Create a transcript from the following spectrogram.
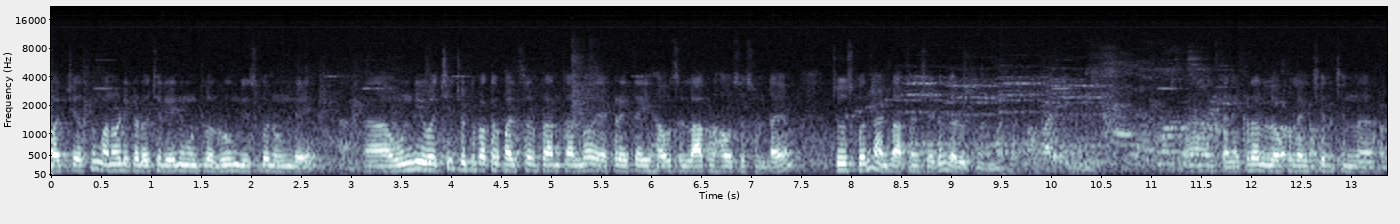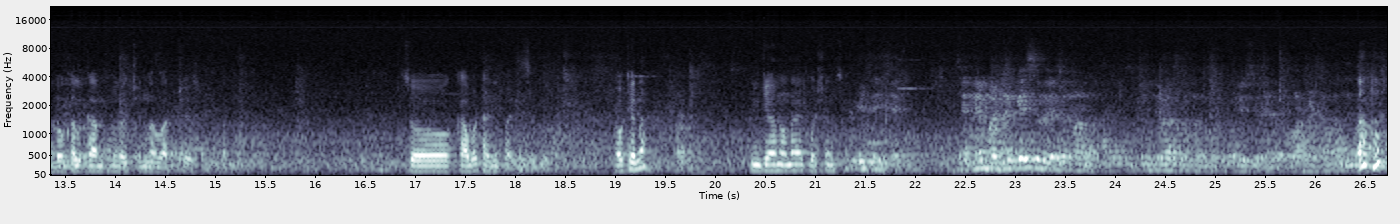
వర్క్ చేస్తూ మనోడు ఇక్కడ వచ్చి రేణిగుంటలో రూమ్ తీసుకొని ఉండే. ఉండి వచ్చి చుట్టుపక్కల పరిసర ప్రాంతాల్లో ఎక్కడైతే ఈ హౌస్ లాక్డ్ హౌసెస్ ఉంటాయో చూసుకొని దాంట్లో అఫెన్స్ చేయడం జరుగుతుంది అనమాట తను ఎక్కడో లోకల్ చిన్న చిన్న లోకల్ కంపెనీలో చిన్న వర్క్ చేసుకుంటాను సో కాబట్టి అది పరిస్థితి. ఓకేనా? ఇంకేమైనా ఉన్నాయా క్వశ్చన్స్ చెన్నై మర్డర్ కేసు ఏదైనా ఉద్యోగాలు సంబంధించి police government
